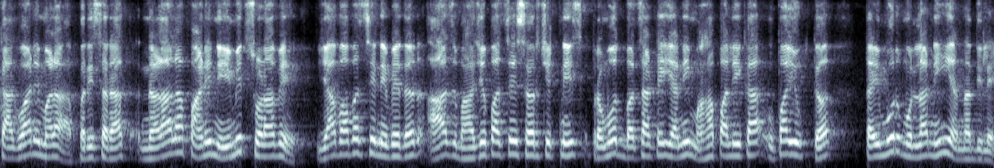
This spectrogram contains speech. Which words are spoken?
कागवाने मळा परिसरात नळाला पाणी नियमित सोडावे याबाबतचे निवेदन आज भाजपाचे सरचिटणीस प्रमोद बचाटे यांनी महापालिका उपायुक्त तैमूर मुल्लानी यांना दिले.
